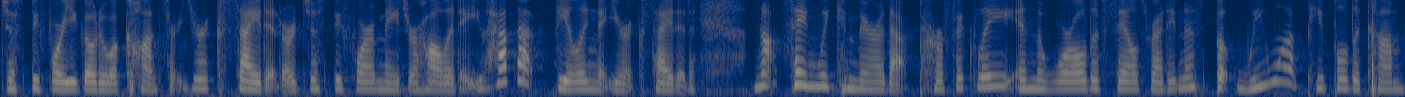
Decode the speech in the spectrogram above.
just before you go to a concert. You're excited, or just before a major holiday. You have that feeling that you're excited. I'm not saying we can mirror that perfectly in the world of sales readiness, but we want people to come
